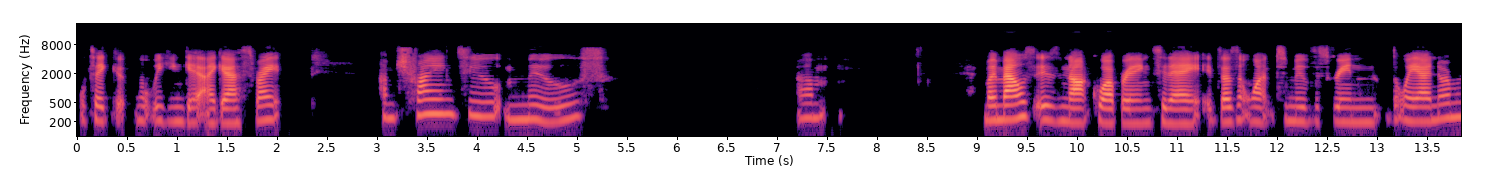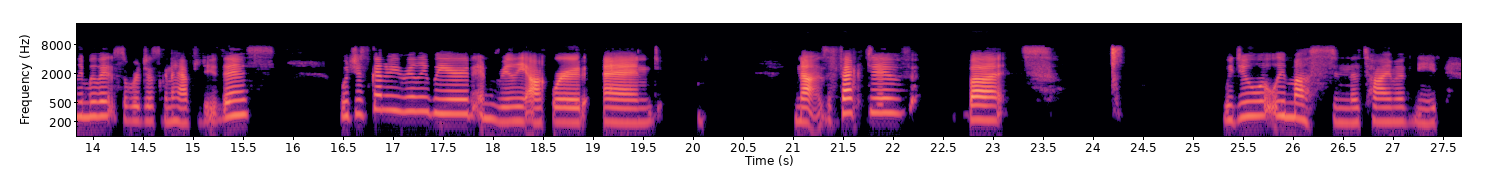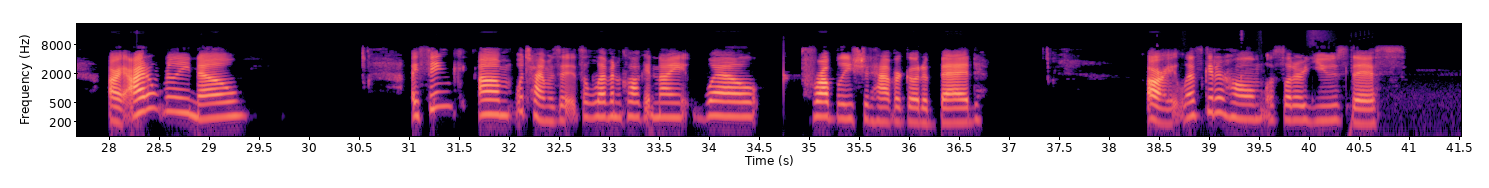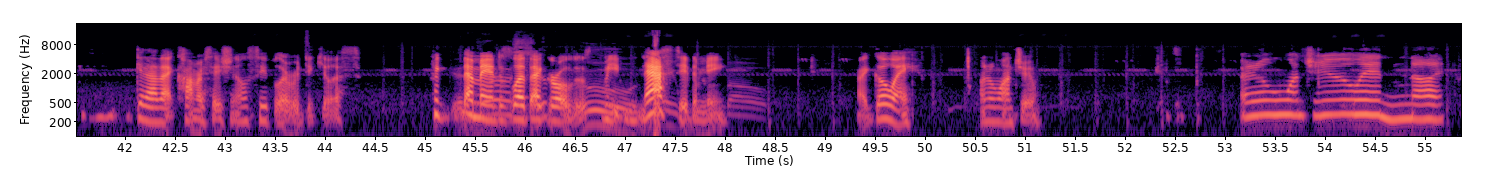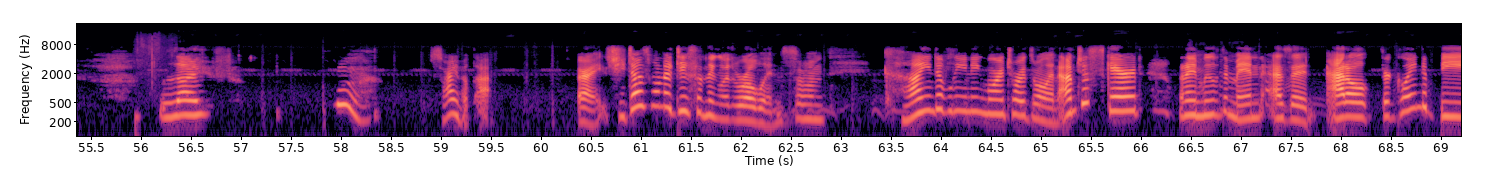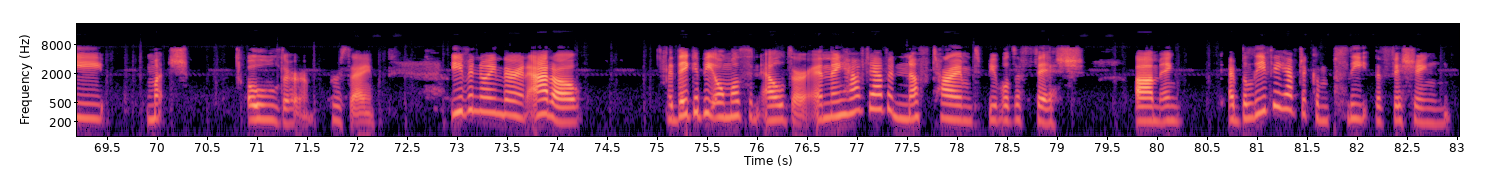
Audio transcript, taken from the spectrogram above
We'll take what we can get, I guess, right? I'm trying to move. Um, my mouse is not cooperating today. It doesn't want to move the screen the way I normally move it, so we're just going to have to do this, which is going to be really weird and really awkward and not as effective, but we do what we must in the time of need. All right, I don't really know. I think, um, what time is it? It's 11 o'clock at night. Well, probably should have her go to bed. All right, let's get her home. Let's let her use this. Get out of that conversation. Those people are ridiculous. that man just let that girl just be nasty to me. All right, go away. I don't want you. I don't want you in my life. Whew. Sorry about that. Alright, she does want to do something with Roland, so I'm kind of leaning more towards Roland. I'm just scared when I move them in as an adult, they're going to be much older, per se. Even knowing they're an adult, they could be almost an elder, and they have to have enough time to be able to fish. Um, and I believe they have to complete the fishing,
